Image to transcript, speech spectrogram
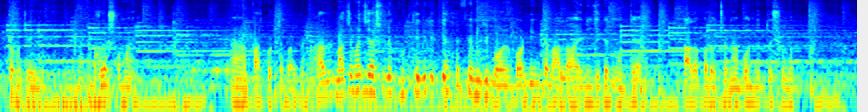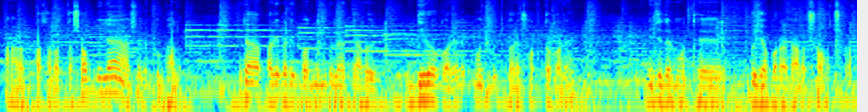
মোটামুটি একটা ভালো সময় পার করতে পারবেন। আর মাঝে মাঝে আসলে ঘুরতে গেলে কী হয় ফ্যামিলি বন্ডিংটা ভালো হয়, নিজেদের মধ্যে আলাপ আলোচনা বন্ধুত্ব সুলভ আর কথাবার্তা সব মিলে আসলে খুব ভালো। এটা পারিবারিক বন্ধনগুলোকে আরও দৃঢ় করে, মজবুত করে, শক্ত করে। নিজেদের মধ্যে বোঝাপড়াটা আরও সহজ করে।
